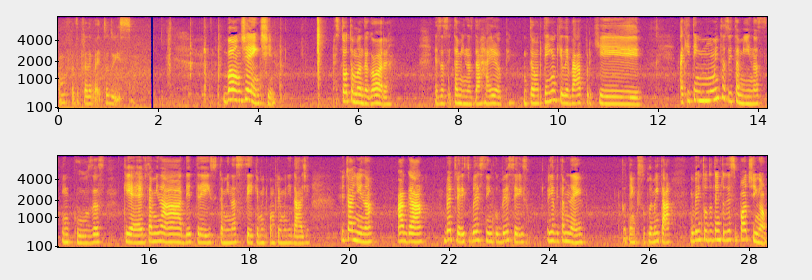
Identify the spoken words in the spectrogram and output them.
Como fazer pra levar tudo isso? Bom, gente, estou tomando agora essas vitaminas da High Up. Então, eu tenho que levar porque aqui tem muitas vitaminas inclusas, que é vitamina A, D3, vitamina C, que é muito bom para imunidade, vitamina H, B3, B5, B6 e a vitamina E, que eu tenho que suplementar. E vem tudo dentro desse potinho, ó.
